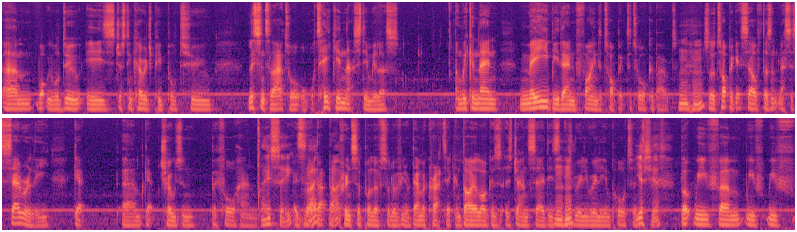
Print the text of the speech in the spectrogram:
um, what we will do is just encourage people to listen to that or, or take in that stimulus and we can then maybe then find a topic to talk about. So the topic itself doesn't necessarily get um, get chosen beforehand. I see. Right, that, that right. principle of sort of you know democratic and dialogue, as, as Jan said, is, is really really important. Yes, yes. But we've um, we've we've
